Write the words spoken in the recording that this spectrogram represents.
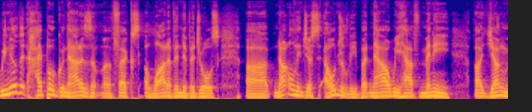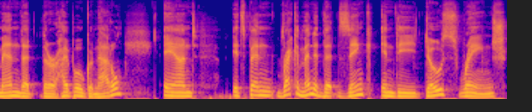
we know that hypogonadism affects a lot of individuals, uh, not only just elderly, but now we have many uh, young men that, that are hypogonadal. And it's been recommended that zinc in the dose range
